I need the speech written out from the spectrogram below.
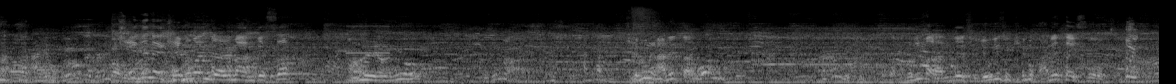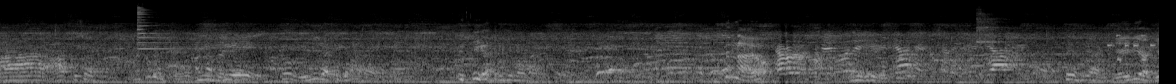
어. 최근에 개봉한 지 얼마 안 됐어? 아니 아니요. 한참 개봉 안 했다고? 거짓말 안 되지. 여기서 개봉 안 했다 했어. 아 아 그쵸. 아니 이게 좀 의미가 되게 많아요. 의미가 되게 많아요. 끝나요? 여러분 질문을 예리하게 해주셔야 돼요. 예리하게. 예리하게?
